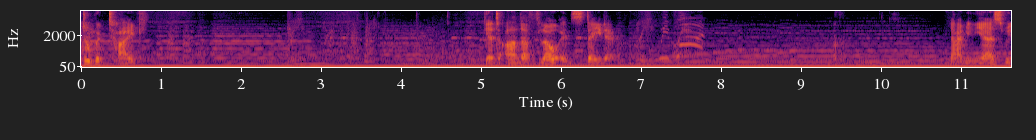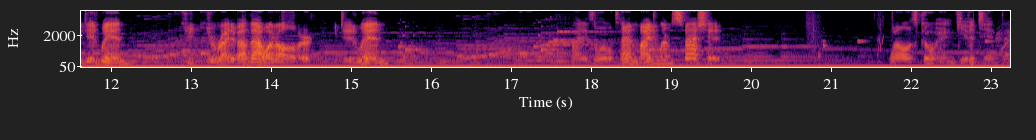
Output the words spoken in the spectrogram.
Stupid tyke. Get on the flow and stay there. I mean, yes, we did win. You, you're right about that one, Oliver. We did win. Mighty's a level 10. Mighty learned to Smash Hit. Well, let's go ahead and give it to him then.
